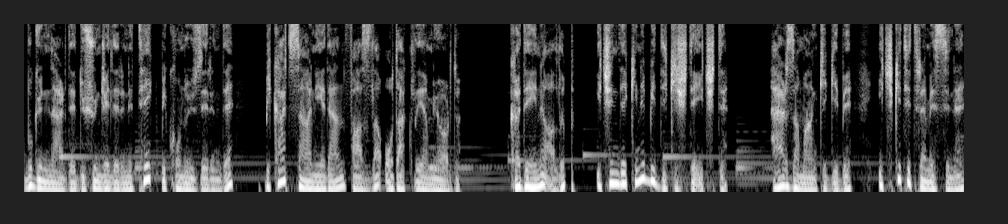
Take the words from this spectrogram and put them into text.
Bugünlerde düşüncelerini tek bir konu üzerinde birkaç saniyeden fazla odaklayamıyordu. Kadehini alıp içindekini bir dikişte içti. Her zamanki gibi içki titremesine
